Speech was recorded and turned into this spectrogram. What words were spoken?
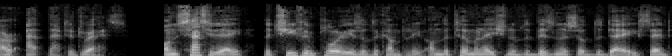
are at that address. On Saturday, the chief employees of the company, on the termination of the business of the day, said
